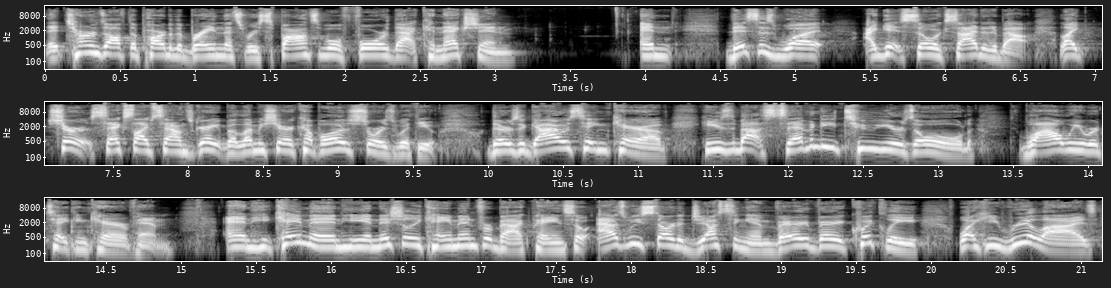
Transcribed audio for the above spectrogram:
It turns off the part of the brain that's responsible for that connection connection. And this is what I get so excited about. Like, sure, sex life sounds great, but let me share a couple other stories with you. There's a guy I was taking care of. He was about 72 years old while we were taking care of him. And he came in, he initially came in for back pain. So as we started adjusting him very, very quickly, what he realized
